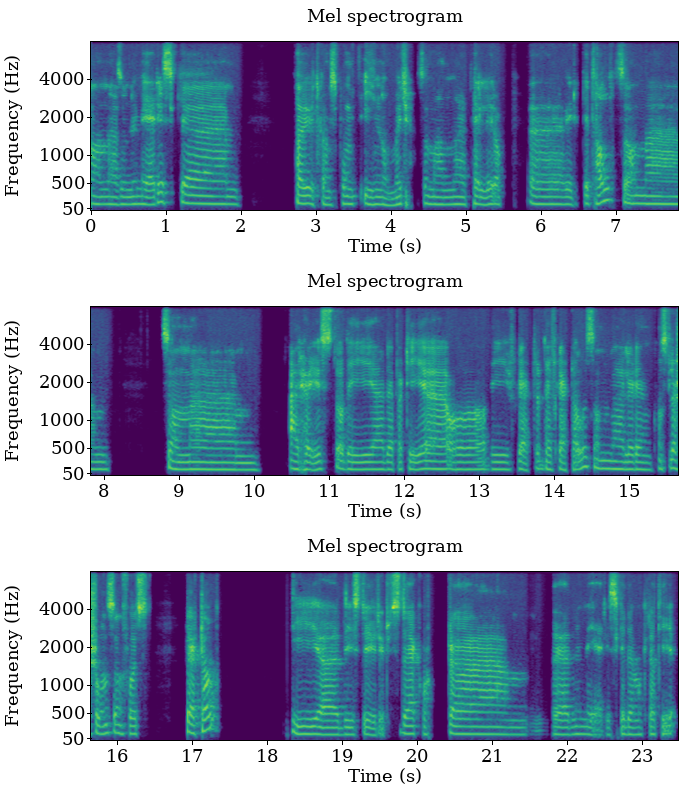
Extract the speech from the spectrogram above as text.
man, altså numerisk, eh, tar utgangspunkt i nummer, så man eh, teller opp eh, hvilke tall som, eh, som eh, er høyest, og de, det partiet og de flertall, det flertallet som, eller den konstellasjonen som får flertall, de, eh, de styrer. Så det er kort eh, det numeriske demokratiet.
